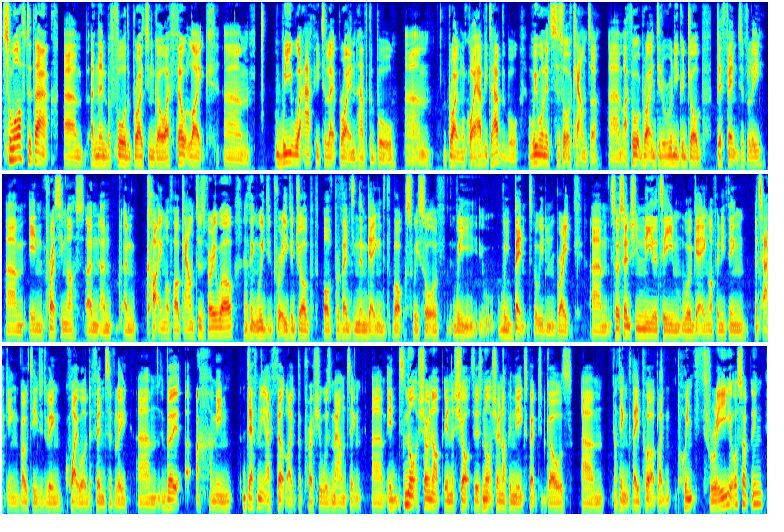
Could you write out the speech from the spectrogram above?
So after that, um, and then before the Brighton goal, I felt like um, we were happy to let Brighton have the ball. Um, Brighton were quite happy to have the ball. We wanted to sort of counter. Um, I thought Brighton did a really good job defensively um, in pressing us and, and, and cutting off our counters very well. I think we did pretty good job of preventing them getting into the box. We sort of we we bent, but we didn't break. Um, so essentially, neither team were getting off anything attacking. Both teams were doing quite well defensively. Um, but uh, I mean, definitely, I felt like the pressure was mounting. Um, it's not shown up in the shots. It's not shown up in the expected goals. Um, I think they put up like 0.3 or something.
